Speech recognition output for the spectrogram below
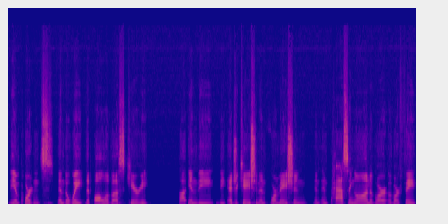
the importance and the weight that all of us carry uh, in the, the education and formation and, and passing on of our, of our faith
